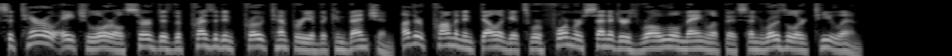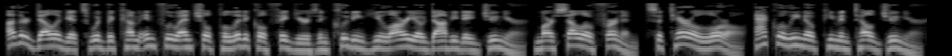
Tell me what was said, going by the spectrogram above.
Sotero H. Laurel served as the president pro tempore of the convention. Other prominent delegates were former Senators Raul Manglapus and Roseller T. Lim. Other delegates would become influential political figures including Hilario Davide Jr., Marcelo Fernan, Sotero Laurel, Aquilino Pimentel Jr.,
